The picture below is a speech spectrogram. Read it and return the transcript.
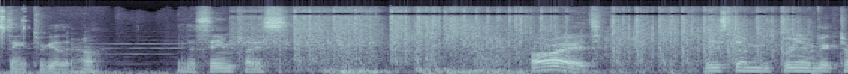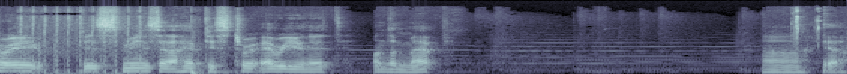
Staying together, huh? In the same place. Alright. Eastern Green Victory. This means that I have destroyed every unit on the map. Uh, yeah.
